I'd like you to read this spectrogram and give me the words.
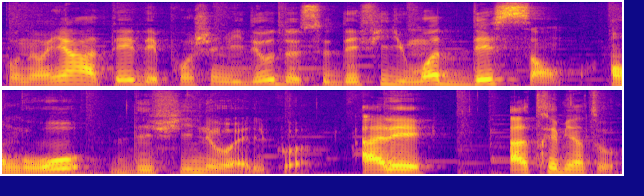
pour ne rien rater des prochaines vidéos de ce défi du mois de décembre. En gros, défi Noël quoi. Allez, à très bientôt.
